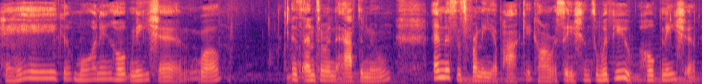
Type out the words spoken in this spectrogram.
Hey, good morning, Hope Nation. Well, it's entering the afternoon, and this is Front of Your Pocket Conversations with you, Hope Nation.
